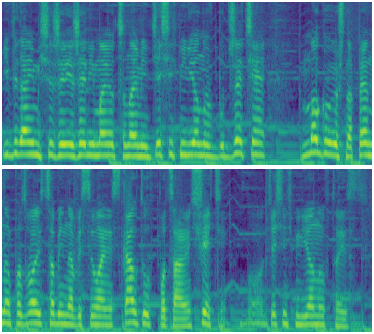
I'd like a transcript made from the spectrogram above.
i wydaje mi się, że jeżeli mają co najmniej 10 milionów w budżecie, mogą już na pewno pozwolić sobie na wysyłanie scoutów po całym świecie, bo 10 milionów to jest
